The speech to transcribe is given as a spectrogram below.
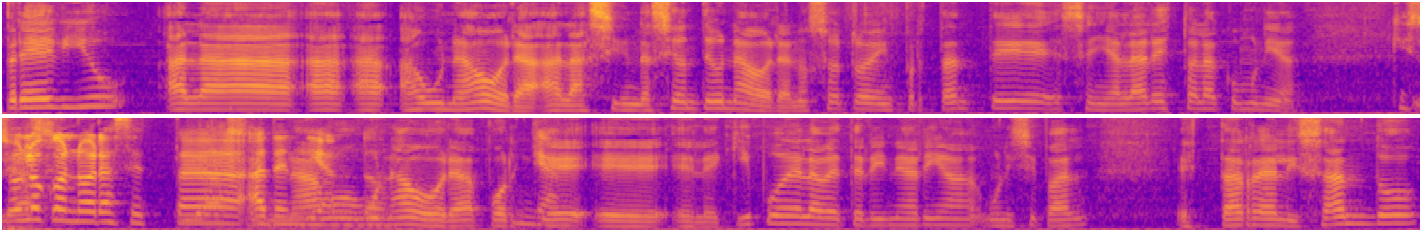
previo a, la, a, una hora, a la asignación de una hora. Nosotros es importante señalar esto a la comunidad. Que solo con horas se está atendiendo. una hora porque eh, el equipo de la veterinaria municipal está realizando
